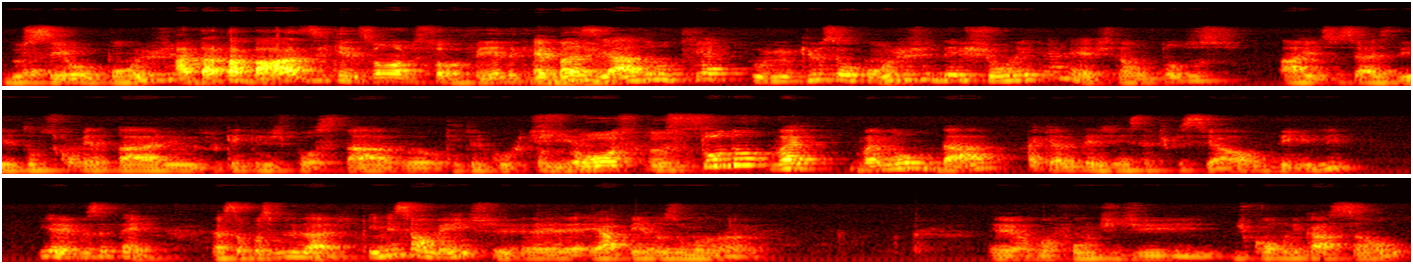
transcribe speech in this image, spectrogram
do seu cônjuge. A database que eles vão absorver é baseado no que, é, no que o seu cônjuge deixou na internet. Então, todos as redes sociais dele, todos os comentários, o que, que ele postava, o que, que ele curtia. Os gostos. Tudo vai, vai moldar aquela inteligência artificial dele. E aí você tem essa possibilidade. Inicialmente é, é apenas uma, é uma fonte de, de comunicação,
